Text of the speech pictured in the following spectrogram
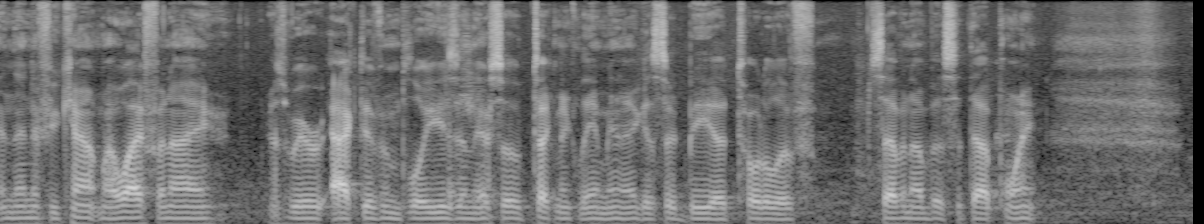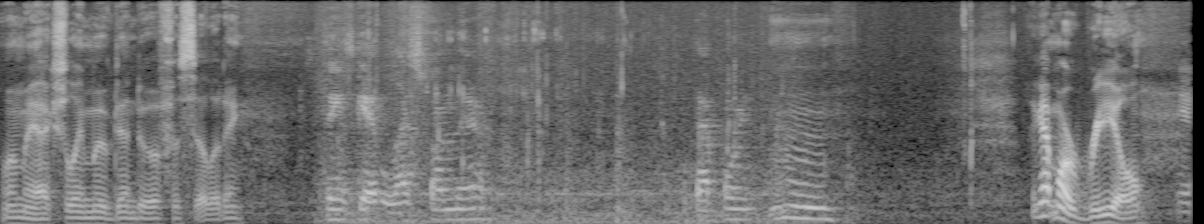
And then if you count my wife and I, because we were active employees in there, so technically, I mean, I guess there'd be a total of seven of us at that point when we actually moved into a facility. Things get less fun there at that point? Mm. They got more real. Yeah.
